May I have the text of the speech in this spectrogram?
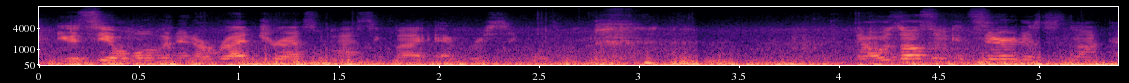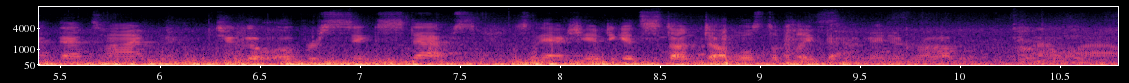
You can see a woman in a red dress passing by every single time. Now, it was also considered a stunt at that time to go over six steps, so they actually had to get stunt doubles to play Batman and Robin. Oh, wow.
